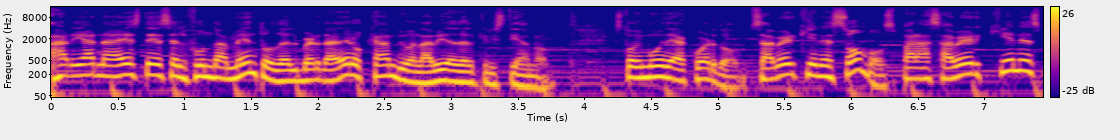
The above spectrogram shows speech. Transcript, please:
Ariana, este es el fundamento del verdadero cambio en la vida del cristiano. Estoy muy de acuerdo. Saber quiénes somos para saber quiénes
